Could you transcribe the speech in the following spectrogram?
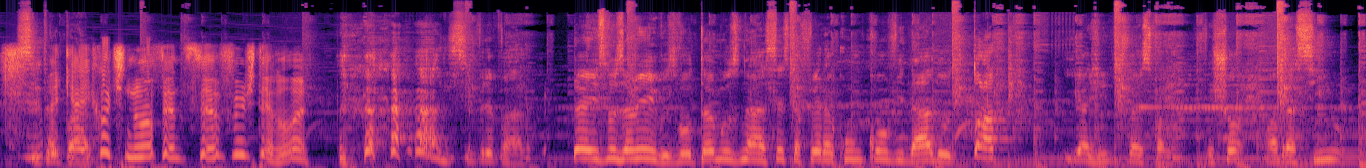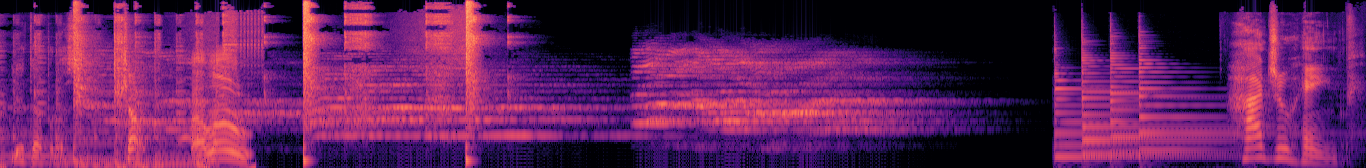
Se É que prepara. aí continua sendo ser um filme de terror. Se prepara. Então é isso, meus amigos. Voltamos na sexta-feira com um convidado top e a gente vai se falando. Fechou? Um abracinho e até a próxima. Tchau! Falou! Rádio Hemp.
